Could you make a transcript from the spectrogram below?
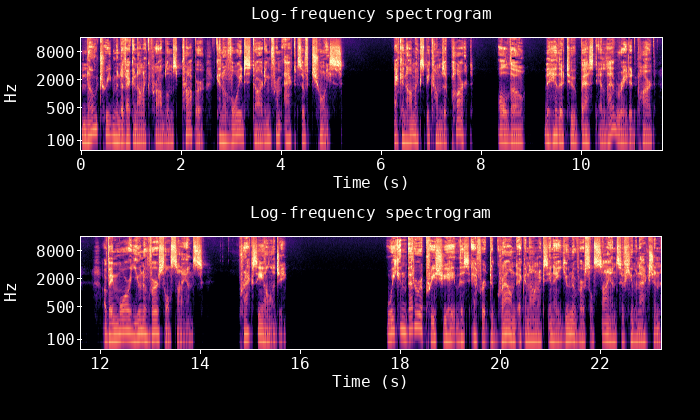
No treatment of economic problems proper can avoid starting from acts of choice. Economics becomes a part, although the hitherto best elaborated part, of a more universal science, praxeology. We can better appreciate this effort to ground economics in a universal science of human action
